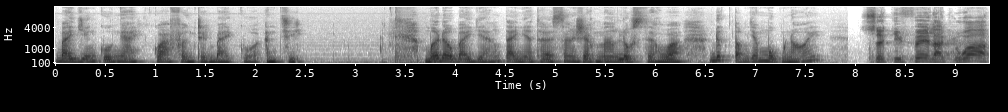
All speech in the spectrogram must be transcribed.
bài diễn của Ngài qua phần trình bày của anh chị. Mở đầu bài giảng tại nhà thờ Saint-Germain-l'Auxerrois, Đức Tổng giám mục nói, Ce qui fait la gloire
